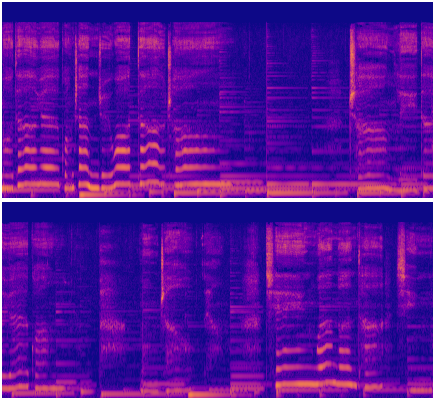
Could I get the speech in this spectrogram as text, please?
寞的月光占据我的窗城里的月光把梦照亮。请温暖他心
